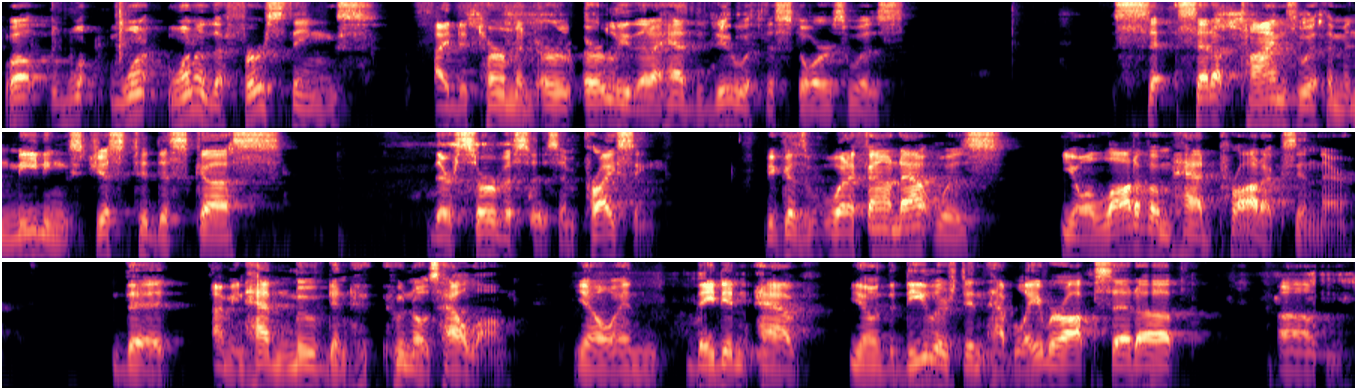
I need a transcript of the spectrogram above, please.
Well one one of the first things i determined early that i had to do with the stores was set, set up times with them in meetings just to discuss their services and pricing. Because what I found out was, you know, a lot of them had products in there that, I mean, hadn't moved in who knows how long, you know, and they didn't have, you know, the dealers didn't have labor ops set up. Um,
